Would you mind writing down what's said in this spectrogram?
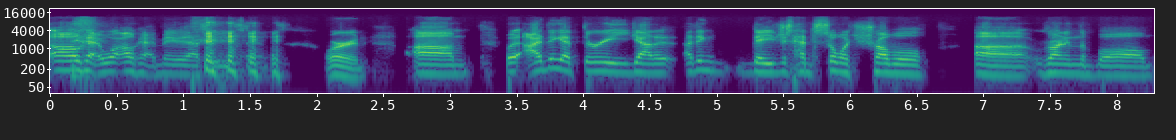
Oh, okay. Well, okay, maybe that's what you said. Word. Um, but I think at three, you got to. I think they just had so much trouble uh running the ball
